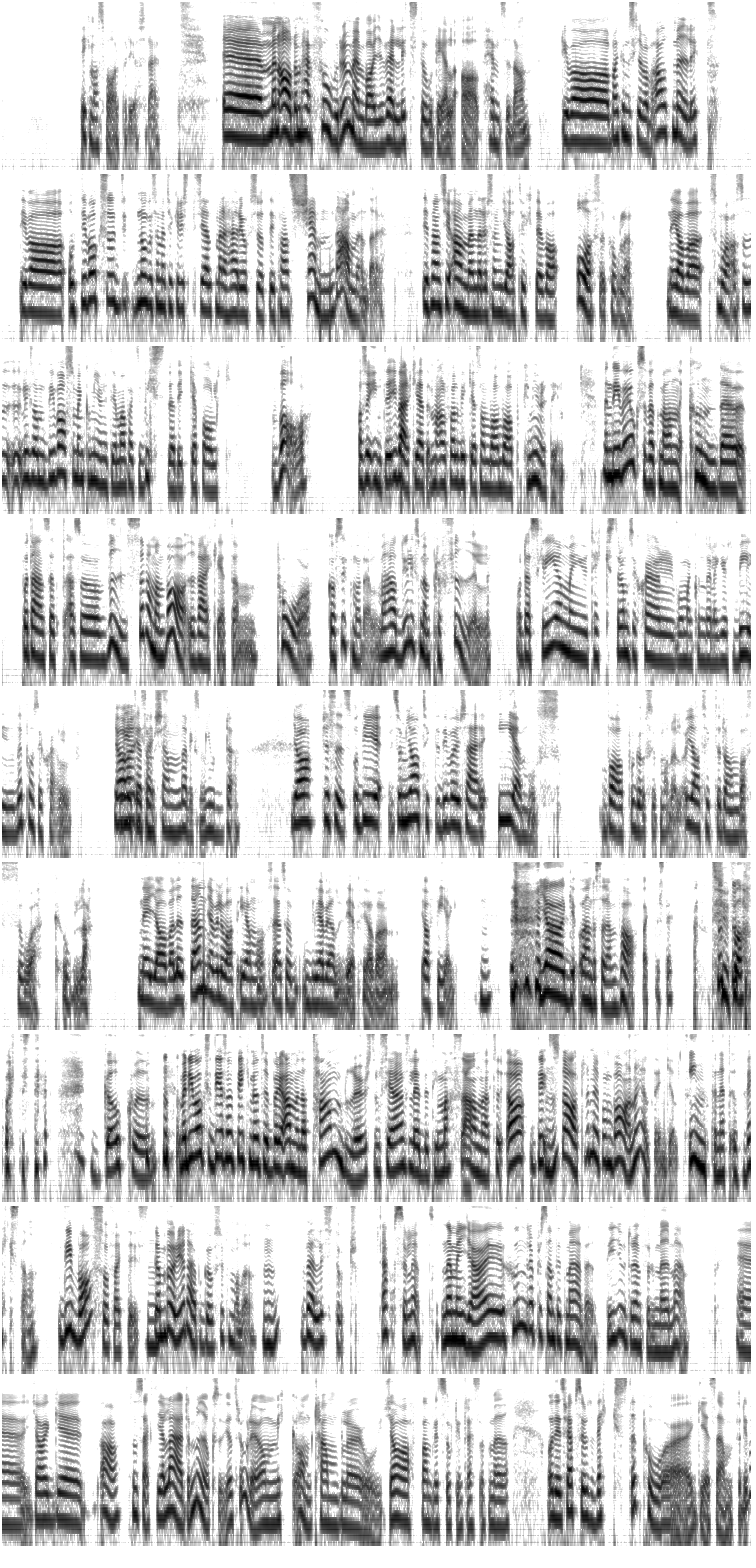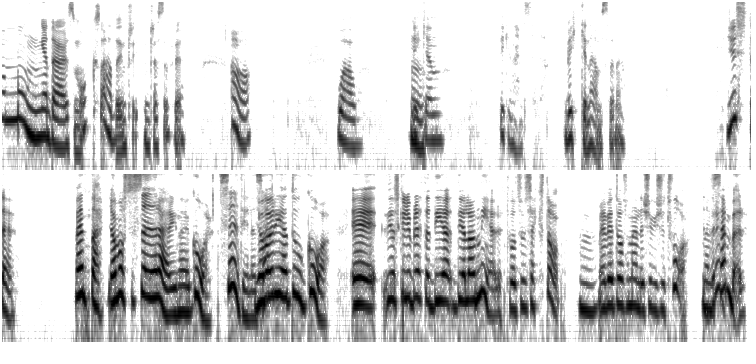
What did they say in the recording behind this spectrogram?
fick man svar på det och sådär. Eh, men ja, de här forumen var ju väldigt stor del av hemsidan. Det var, man kunde skriva om allt möjligt. Det var, och det var också något som jag tycker är speciellt med det här är också att det fanns kända användare. Det fanns ju användare som jag tyckte var åh så coola när jag var små. Alltså, liksom, det var som en community man faktiskt visste vilka folk var. Alltså inte i verkligheten men i alla fall vilka som var, var på communityn. Men det var ju också för att man kunde på ett annat sätt alltså, visa vad man var i verkligheten på Gossip Model. Man hade ju liksom en profil och där skrev man ju texter om sig själv och man kunde lägga ut bilder på sig själv. Ja, det vet jag att de kända liksom gjorde. Ja, precis. Och det som jag tyckte, det var ju så här emos var på Ghost Model och jag tyckte de var så coola. När jag var liten, jag ville vara ett emo, sen så blev jag aldrig det för jag var, en, jag var feg. Jag å andra sidan var faktiskt det. Du var faktiskt det. Go Queen. Men det var också det som fick mig att typ börja använda Tumblr som sedan ledde till massa annat. Ja, det Mm. startade mig på en bana helt enkelt. Internetuppväxten. Det var så faktiskt. Mm. Den började här på Go Supermodel. Mm. Väldigt stort. Absolut. Nej men jag är hundraprocentigt med dig. Det gjorde den för mig med. Eh, jag, eh, ja som sagt, jag lärde mig också, jag tror det, om mycket om Tumblr och Japan blev ett stort intresse för mig. Och det tror jag absolut växte på eh, GSM för det var många där som också hade int- intresse för det. Ja. Wow. Mm. Vilken, vilken hemsida. Vilken hemsida. Just det. Vänta, jag måste säga det här innan jag går. Säg det Jag var redo att gå. Eh, jag skulle berätta det, jag la ner 2016. Mm. Men vet du vad som hände 2022? I december? Det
